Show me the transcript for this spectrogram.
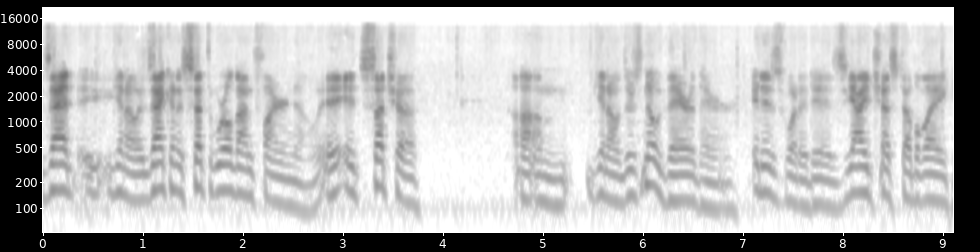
is that you know is that going to set the world on fire? No. It, it's such a um, you know there's no there there. It is what it is. The IHSAA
